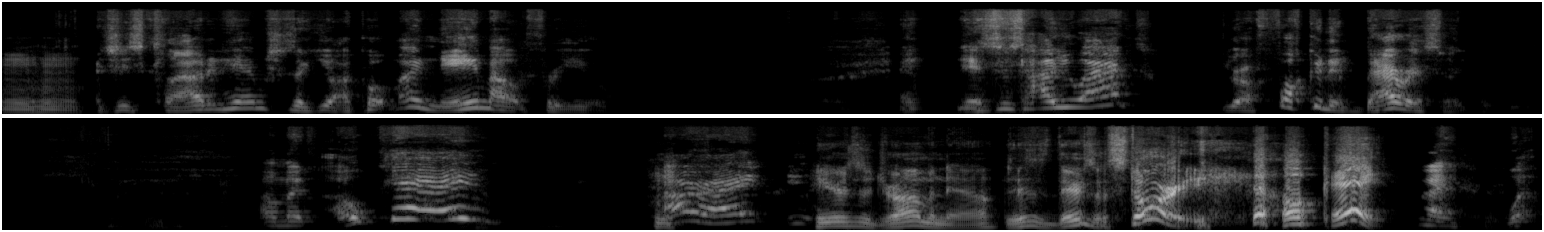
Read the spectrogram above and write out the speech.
mhm. and she's clouding him. She's like, "Yo, I put my name out for you, and this is how you act. You're a fucking embarrassment." I'm like, "Okay, Hmm. all right." Here's the drama now. This is there's a story. okay. Like, what?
